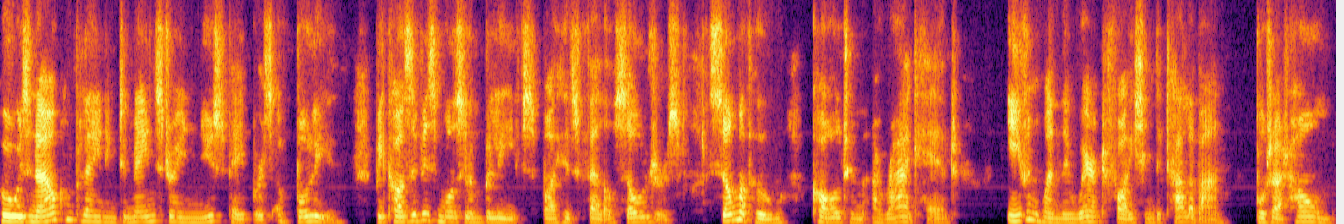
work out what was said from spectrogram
who was now complaining to mainstream newspapers of bullying because of his Muslim beliefs by his fellow soldiers, some of whom called him a raghead, even when they weren't fighting the Taliban, but at home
